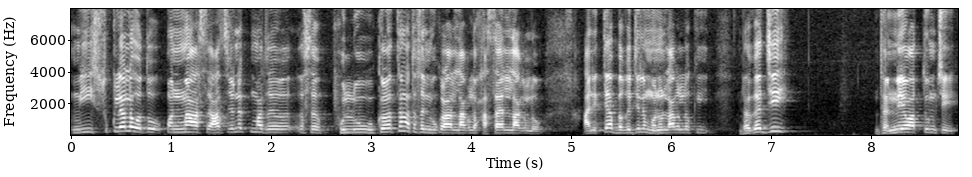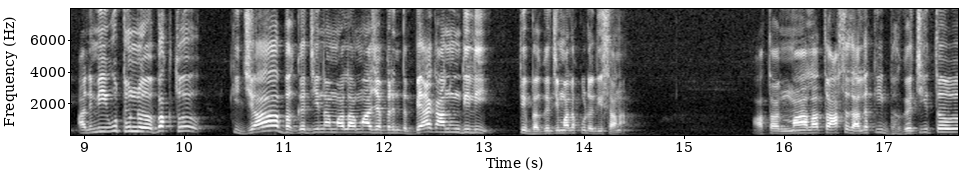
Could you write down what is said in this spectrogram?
मी सुकलेला होतो पण मग असं अचानक माझं असं फुल उकळतं ना तसं मी उकळायला लागलो हसायला लागलो. आणि त्या भगतजीला म्हणू लागलो की भगतजी धन्यवाद तुमचे. आणि मी उठून बघतो की ज्या भगतजीनं मला माझ्यापर्यंत बॅग आणून दिली ते भगतजी मला कुठं दिसाना. आता मला तर असं झालं की भगतजी तर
